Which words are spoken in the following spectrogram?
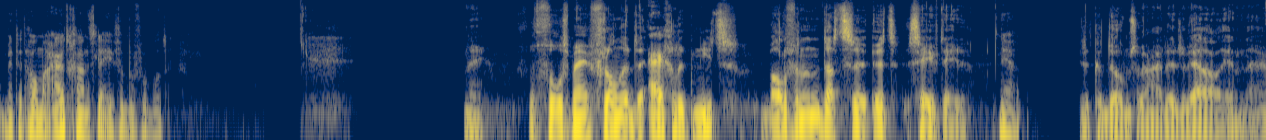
met het homo-uitgaansleven bijvoorbeeld? Nee. Vol- Volgens mij veranderde eigenlijk niets. Behalve dat ze het safe deden. Ja. De condooms waren er wel. En eh,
